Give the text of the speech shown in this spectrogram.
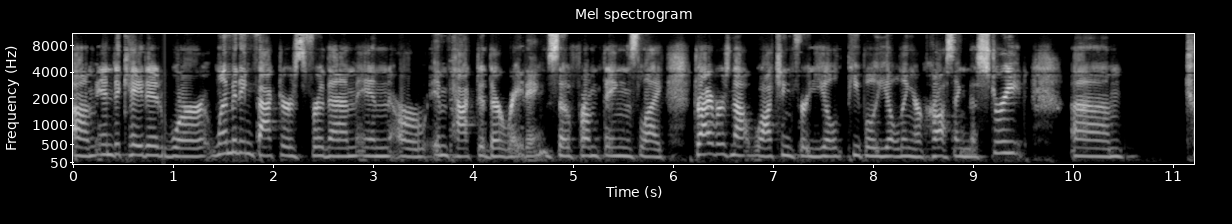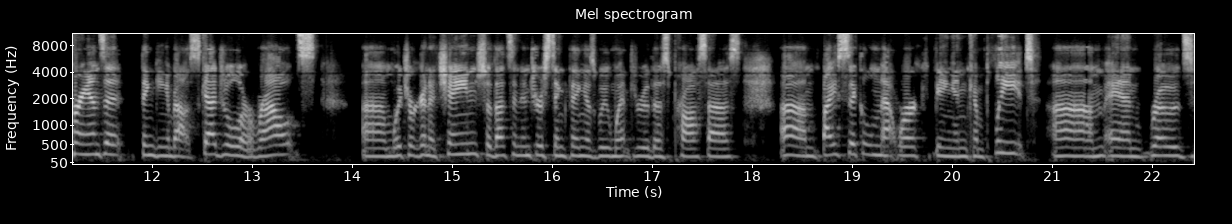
um, indicated were limiting factors for them in or impacted their rating. So from things like drivers not watching for yield, people yielding or crossing the street, um, transit, thinking about schedule or routes, um, which are going to change. So that's an interesting thing as we went through this process. Um, bicycle network being incomplete um, and roads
